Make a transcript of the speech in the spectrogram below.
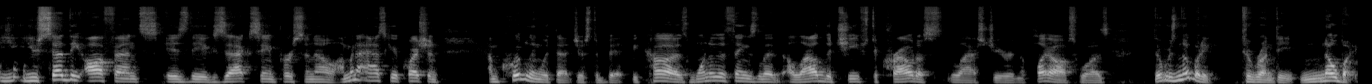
you, you said, the offense is the exact same personnel. I'm going to ask you a question. I'm quibbling with that just a bit because one of the things that allowed the Chiefs to crowd us last year in the playoffs was there was nobody to run deep, nobody.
